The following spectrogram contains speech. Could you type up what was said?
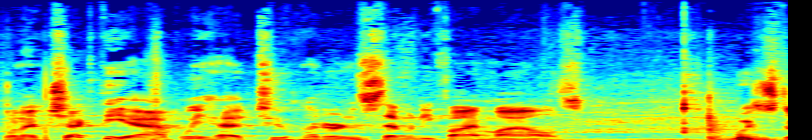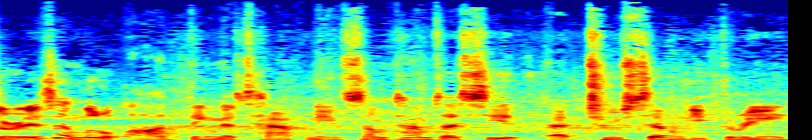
When I checked the app, we had 275 miles, which there is a little odd thing that's happening. Sometimes I see it at 273,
